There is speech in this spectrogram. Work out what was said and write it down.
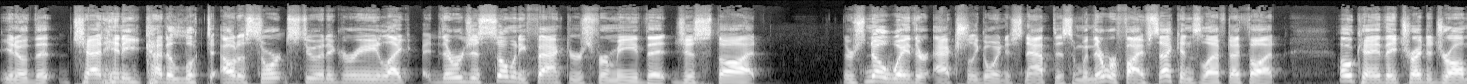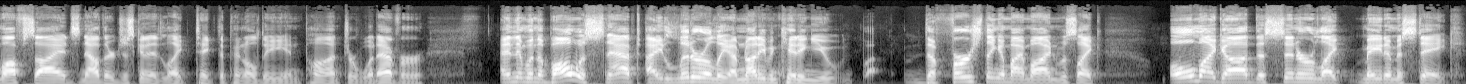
you know that Chad Henne kind of looked out of sorts to a degree. Like there were just so many factors for me that just thought there's no way they're actually going to snap this. And when there were five seconds left, I thought, okay, they tried to draw him off sides. Now they're just going to like take the penalty and punt or whatever. And then when the ball was snapped, I literally, I'm not even kidding you. The first thing in my mind was like, oh my God, the center like made a mistake.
